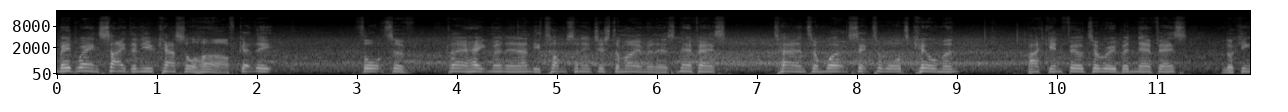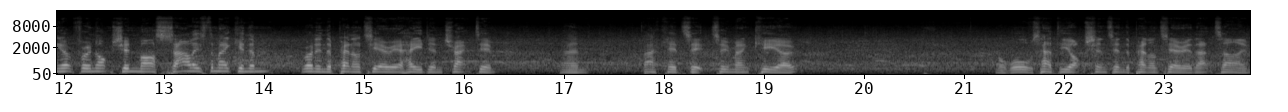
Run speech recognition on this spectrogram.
midway inside the Newcastle half. Get the thoughts of Claire Hakeman and Andy Thompson in just a moment as Neves turns and works it towards Kilman. Back infield to Ruben Neves, looking up for an option. Marçal is the making them run in the penalty area. Hayden tracked him and backheads it to Manquillo. Well, Wolves had the options in the penalty area that time.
